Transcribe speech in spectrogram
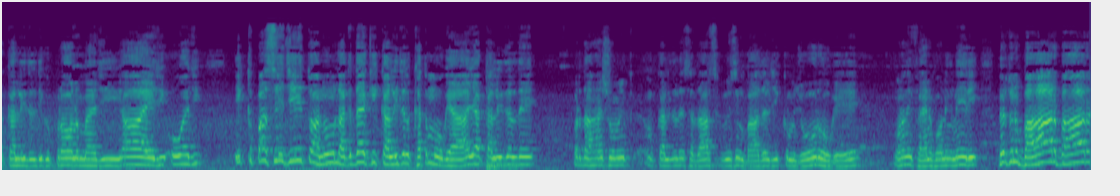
ਅਕਾਲੀ ਦਲ ਦੀ ਕੋਈ ਪ੍ਰੋਬਲਮ ਹੈ ਜੀ। ਆਹ ਹੈ ਜੀ, ਉਹ ਹੈ ਜੀ। ਇੱਕ ਪਾਸੇ ਜੇ ਤੁਹਾਨੂੰ ਲੱਗਦਾ ਕਿ ਅਕਾਲੀ ਦਲ ਖਤਮ ਹੋ ਗਿਆ ਜਾਂ ਅਕਾਲੀ ਦਲ ਦੇ ਪ੍ਰਧਾਨ ਸ਼੍ਰੋਮਣੀ ਅਕਾਲੀ ਦਲ ਦੇ ਸਰਦਾਰ ਸੁਖਬੀਰ ਸਿੰਘ ਬਾਦਲ ਜੀ ਕਮਜ਼ੋਰ ਹੋ ਗਏ, ਉਹਨਾਂ ਦੀ ਫੈਨ ਫੋਲੋਇੰਗ ਨਹੀਂ ਰਹੀ। ਫਿਰ ਤੁਹਾਨੂੰ ਬਾਰ-ਬਾਰ,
